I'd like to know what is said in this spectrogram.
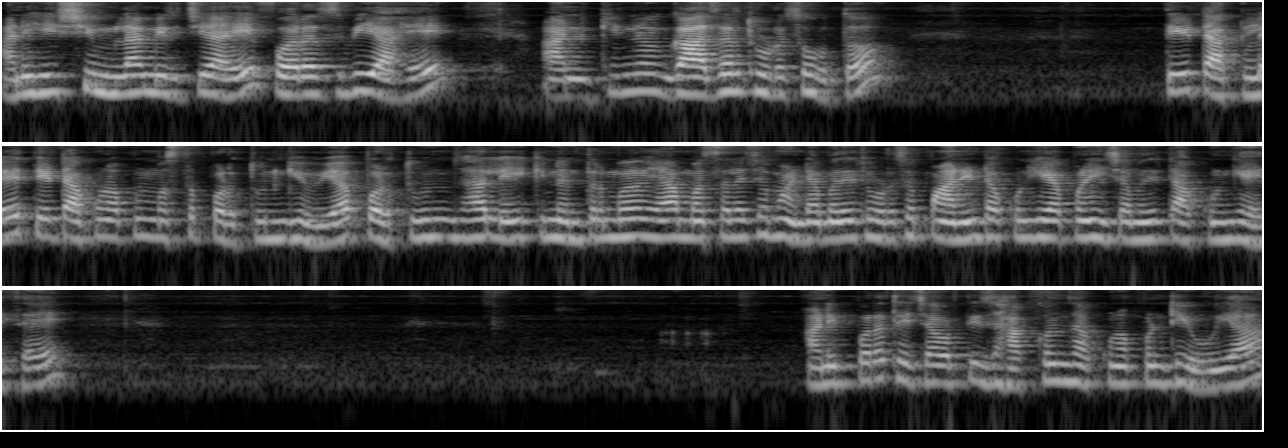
आणि ही शिमला मिरची आहे फरसबी आहे. आणखीन गाजर थोडंसं होतं. ते टाकलं आहे ते टाकून आपण मस्त परतून घेऊया. परतून झाले की नंतर मग ह्या मसाल्याच्या भांड्यामध्ये थोडंसं पाणी टाकून हे आपण ह्याच्यामध्ये टाकून घ्यायचं आहे आणि परत ह्याच्यावरती झाकण झाकून आपण ठेवूया.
